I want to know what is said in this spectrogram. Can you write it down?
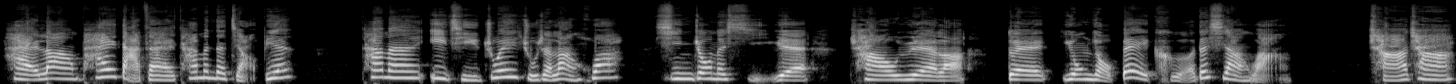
海浪拍打在他们的脚边，他们一起追逐着浪花，心中的喜悦超越了对拥有贝壳的向往。查查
